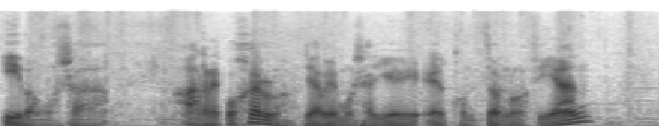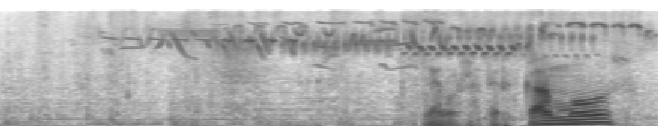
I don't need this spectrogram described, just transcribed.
Y vamos a, a recogerlo. Ya vemos allí el contorno cian. Ya nos acercamos.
